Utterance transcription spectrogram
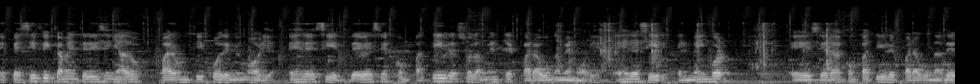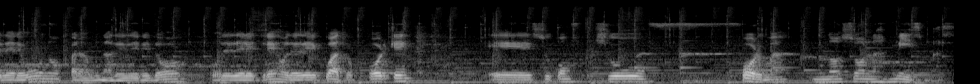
específicamente diseñado para un tipo de memoria, es decir, debe ser compatible solamente para una memoria. Es decir, el mainboard eh, será compatible para una DDR1, para una DDR2 o DDR3 o DDR4 porque eh, su, su forma no son las mismas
